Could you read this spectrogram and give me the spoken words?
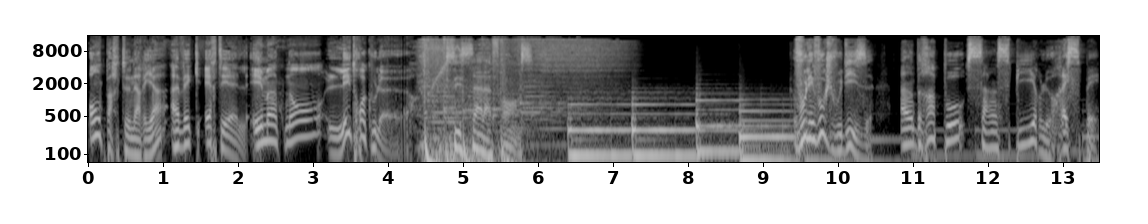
en partenariat avec RTL. Et maintenant, les trois couleurs. C'est ça la France. Voulez-vous que je vous dise un drapeau, ça inspire le respect.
